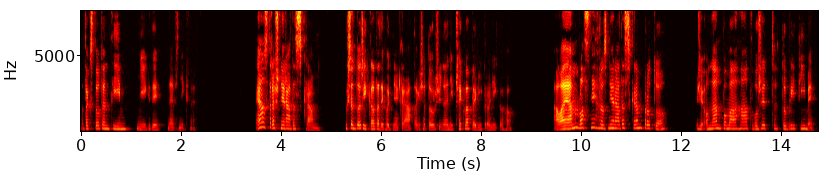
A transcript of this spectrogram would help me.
no tak z toho ten tým nikdy nevznikne. Já mám strašně ráda Scrum. Už jsem to říkal tady hodněkrát, takže to určitě není překvapení pro nikoho. Ale já mám vlastně hrozně ráda Scrum proto, že on nám pomáhá tvořit dobrý týmy.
